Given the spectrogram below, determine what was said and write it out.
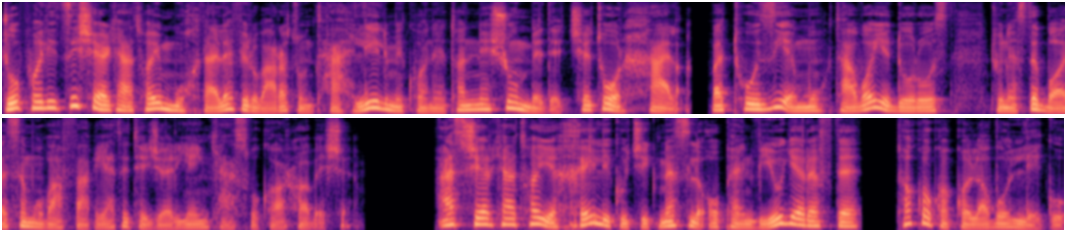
جوپولیتزی شرکت های مختلفی رو براتون تحلیل می‌کنه تا نشون بده چطور خلق و توزیع محتوای درست تونسته باعث موفقیت تجاری این کسب و کارها بشه از شرکت های خیلی کوچیک مثل اوپن ویو گرفته تا کوکاکولا و لگو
